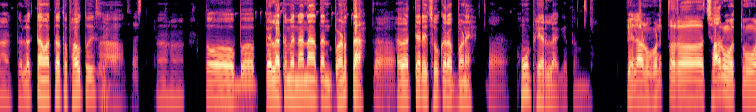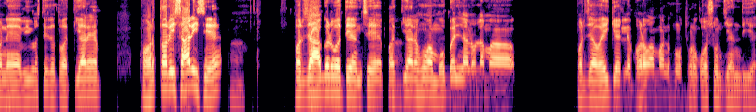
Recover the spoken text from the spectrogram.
હા તો લગતા વાંચતા તો ફાવતો હા. તો પેલા તમે નાના હતા ને ભણતા હવે અત્યારે છોકરા ભણે. શું ફેર લાગે તમને? પેલાનું ભણતર સારું હતું અને વ્યવસ્થિત હતું. અત્યારે ભણતરી સારી છે. પ્રજા આગળ વધે એમ છે પણ અત્યારે હું આ મોબાઈલના ના ઓલામાં પ્રજા વહી ગઈ એટલે ભણવામાં હું થોડુંક ઓછું ધ્યાન દઈએ.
